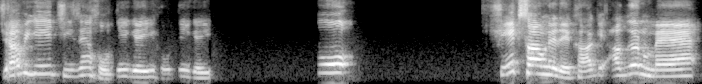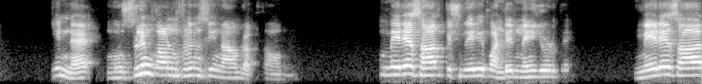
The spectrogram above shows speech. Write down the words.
जब ये चीज़ें होती गई होती गई तो शेख साहब ने देखा कि अगर मैं ये मुस्लिम कॉन्फ्रेंस ही नाम रखता हूँ तो मेरे साथ कश्मीरी पंडित नहीं जुड़ते। मेरे साथ,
